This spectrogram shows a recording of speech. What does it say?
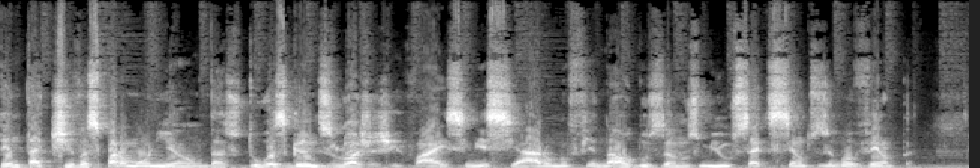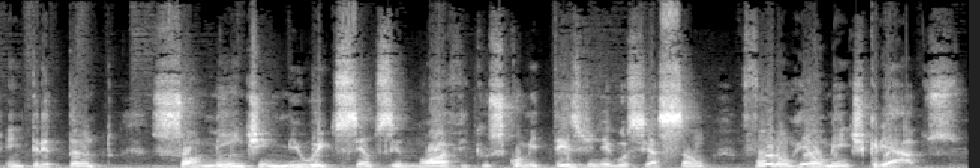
Tentativas para uma união das duas grandes lojas rivais se iniciaram no final dos anos 1790. Entretanto, somente em 1809 que os comitês de negociação foram realmente criados.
